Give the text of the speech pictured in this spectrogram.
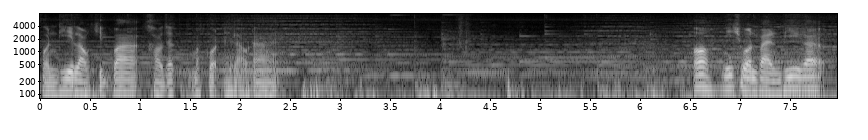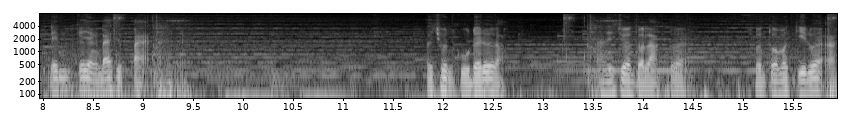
คนที่เราคิดว่าเขาจะมากดให้เราได้อ๋อนี่ชวนแฟนพี่ก็เล่นก็ยังได้สิบแปดนะเห็นไหมเฮ้ยชวนกูได้ด้วยเหรออันนี้ชวนตัวหลักด้วย ชวนตัวเมื่อกี้ด้วยอะ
